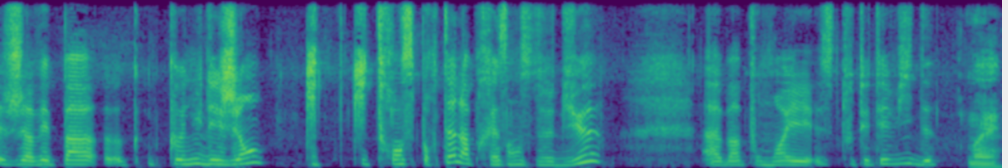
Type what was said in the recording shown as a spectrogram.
j'avais pas euh, connu des gens qui, qui transportaient la présence de Dieu, ah ben pour moi, et- tout était vide. ouais.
